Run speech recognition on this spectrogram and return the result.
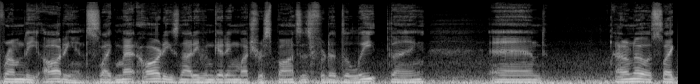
from the audience. Like Matt Hardy's not even getting much responses for the delete thing. And I don't know, it's like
